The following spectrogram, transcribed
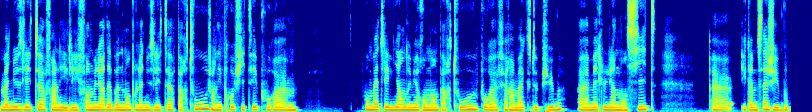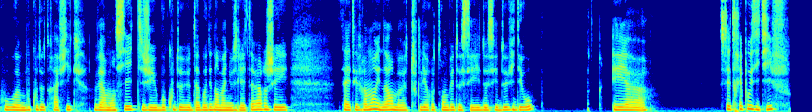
ma newsletter, enfin les, formulaires d'abonnement pour la newsletter partout. J'en ai profité pour, euh, mettre les liens de mes romans partout, pour euh, faire un max de pub, mettre le lien de mon site. et comme ça, j'ai eu beaucoup, beaucoup de trafic vers mon site. J'ai eu beaucoup d'abonnés dans ma newsletter. Ça a été vraiment énorme, toutes les retombées de ces, de ces deux vidéos. Et c'est très positif.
